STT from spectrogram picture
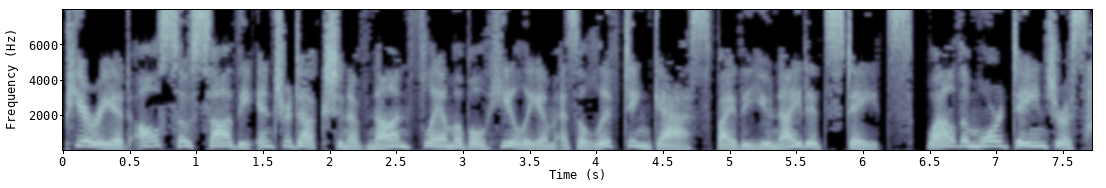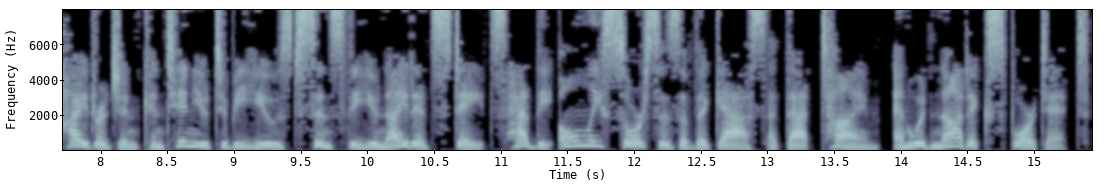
period also saw the introduction of non-flammable helium as a lifting gas by the United States, while the more dangerous hydrogen continued to be used since the United States had the only sources of the gas at that time, and would not export it.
